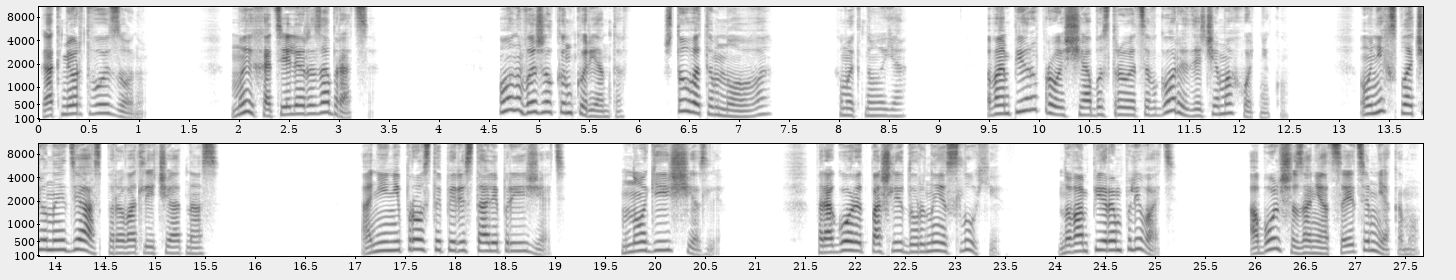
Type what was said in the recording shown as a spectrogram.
как мертвую зону. Мы хотели разобраться. Он выжил конкурентов. Что в этом нового? хмыкнула я. Вампиру проще обустроиться в городе, чем охотнику. У них сплоченная диаспора, в отличие от нас. Они не просто перестали приезжать. Многие исчезли. Про город пошли дурные слухи, но вампирам плевать а больше заняться этим некому.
